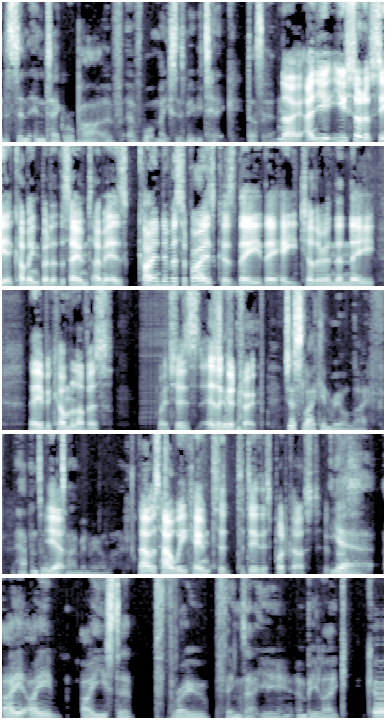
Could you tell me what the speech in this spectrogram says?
it's an integral part of of what makes this movie tick, does it? No, and you you sort of see it coming, but at the same time, it is kind of a surprise because they they hate each other and then they they become lovers, which is is a Ju- good trope. Just like in real life, it happens all Yeah. the time in real life. That was how we came to to do this podcast. of course. Yeah, I I I used to throw things at you and be like, "Go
